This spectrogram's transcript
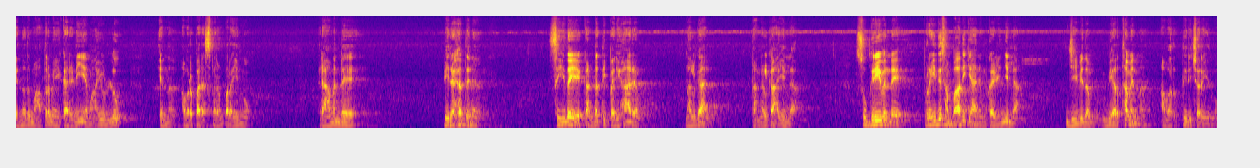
എന്നത് മാത്രമേ കരണീയമായുള്ളൂ. എന്ന് അവർ പരസ്പരം പറയുന്നു. രാമന്റെ വിരഹത്തിന് സീതയെ കണ്ടെത്തി പരിഹാരം നൽകാൻ തങ്ങൾക്കായില്ല. സുഗ്രീവന്റെ പ്രീതി സമ്പാദിക്കാനും കഴിഞ്ഞില്ല. ജീവിതം വ്യർത്ഥമെന്ന് അവർ തിരിച്ചറിയുന്നു.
